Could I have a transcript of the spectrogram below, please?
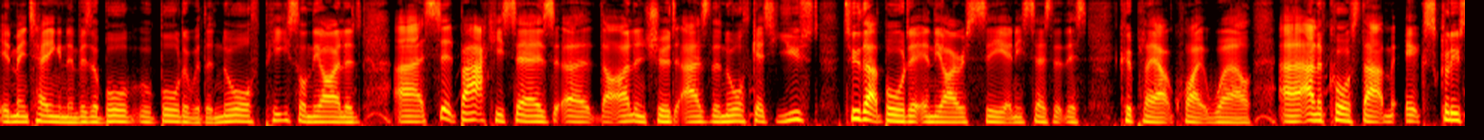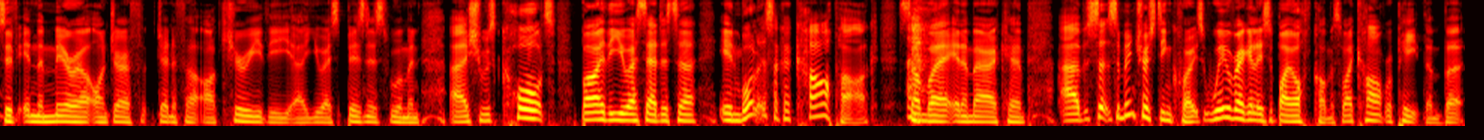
in maintaining an invisible border with the North, peace on the island. Uh, sit back, he says, uh, the island should, as the North gets used to that border in the Irish Sea, and he says that this could play out quite well. Uh, and of course, that exclusive in the mirror on Jennifer Arcuri, the US businesswoman. she was caught by the US editor in what looks like a car park somewhere in America. Uh, so, some interesting quotes. We're regulated by Ofcom, so I can't repeat them, but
